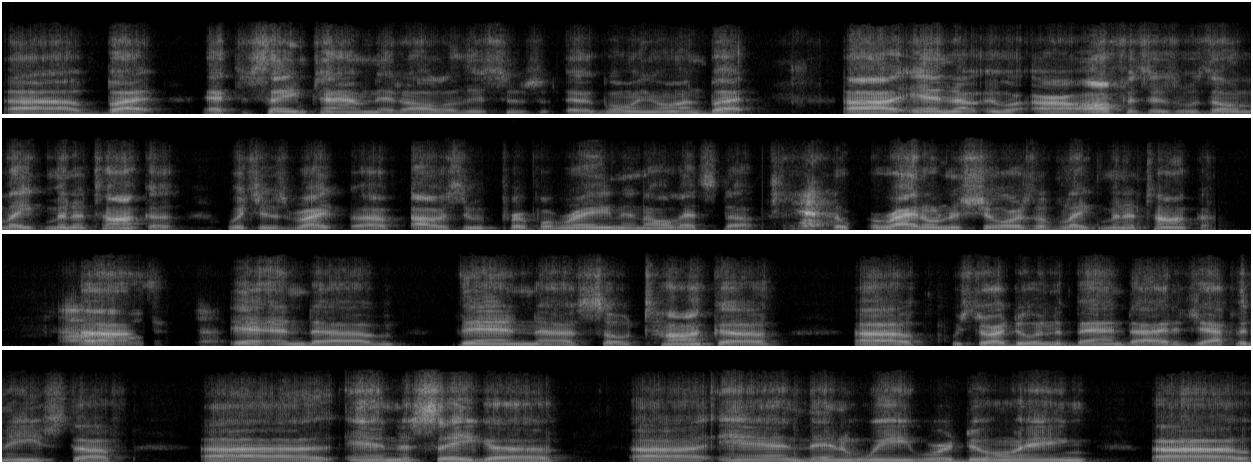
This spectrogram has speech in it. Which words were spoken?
Uh, but at the same time that all of this was uh, going on, but uh, and uh, our offices was on Lake Minnetonka, which is right, uh, obviously with Purple Rain and all that stuff. Yeah. So we're right on the shores of Lake Minnetonka. Oh, Uh, cool. And um, then uh, so Tonka, uh, we started doing the Bandai, the Japanese stuff, uh, and the Sega, uh, and then we were doing uh,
